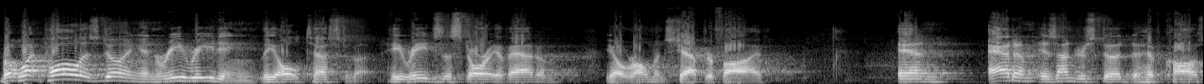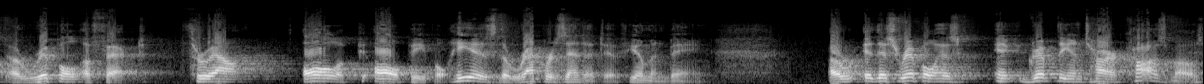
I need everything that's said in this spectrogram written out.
But what Paul is doing in rereading the Old Testament, he reads the story of Adam, you know, Romans chapter 5, and Adam is understood to have caused a ripple effect throughout all, of, all people. He is the representative human being. this ripple has gripped the entire cosmos,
